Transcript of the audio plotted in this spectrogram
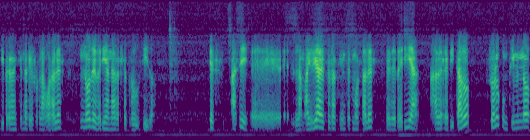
y prevención de riesgos laborales no deberían de haberse producido. Es así, eh, la mayoría de estos accidentes mortales se debería haber evitado solo cumpliendo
